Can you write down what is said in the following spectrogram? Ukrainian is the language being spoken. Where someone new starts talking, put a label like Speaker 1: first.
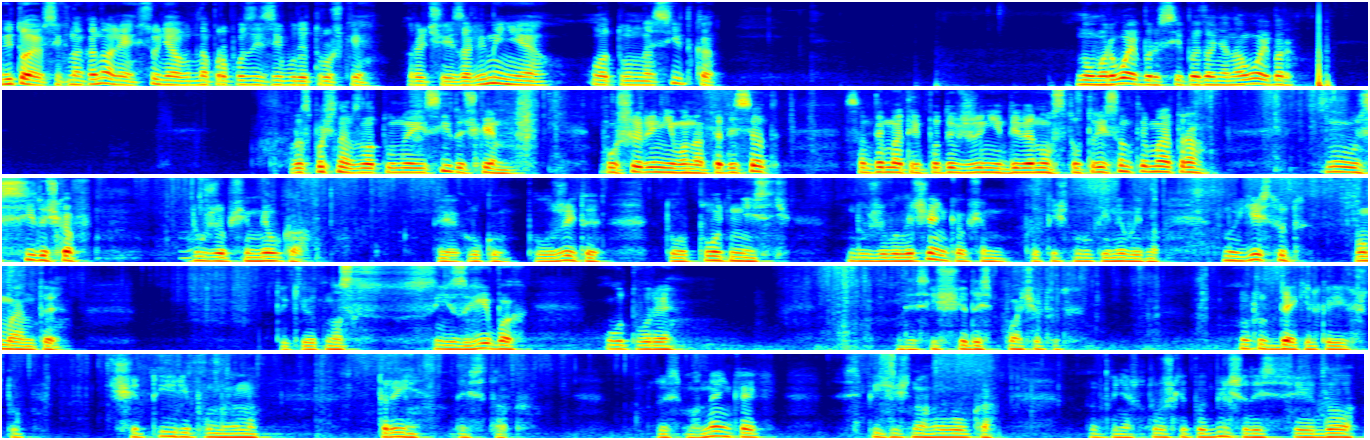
Speaker 1: Вітаю всіх на каналі. Сьогодні на пропозиції буде трошки речей з алюмінія, латунна сітка. Номер Viber, всі питання на Viber. Розпочнемо з латунної сіточки. По ширині вона 50 см, по довжині 93 см. Ну, сіточка в- дуже взагалі мілка. Як руку положити, то плотність дуже величенька, в общем, практично руки не видно. Ну, є тут моменти. Такі от на згибах отвори. Десь іще десь бачив тут. Ну тут декілька їх штук. Чотири, по-моєму. Три, десь так. Десь маленька, як спічечна головка. Тут, звісно, трошки побільше, десь до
